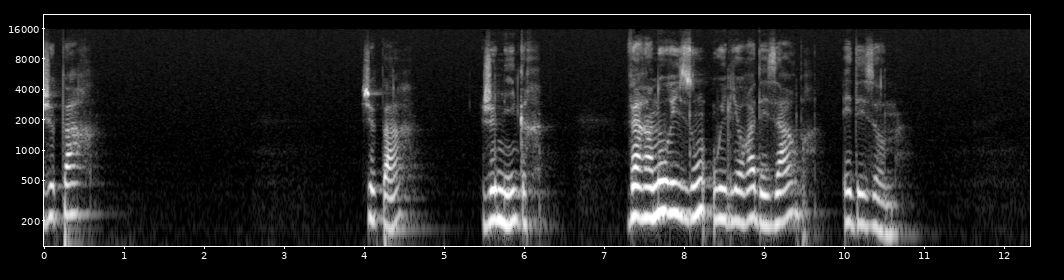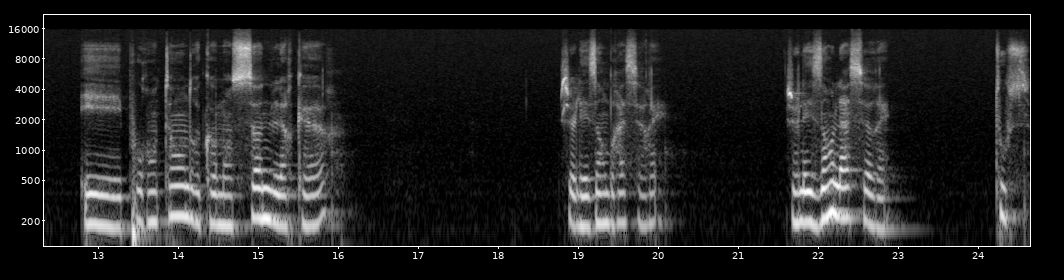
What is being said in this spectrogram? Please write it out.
Je pars. Je pars. Je migre vers un horizon où il y aura des arbres et des hommes. Et pour entendre comment sonne leur cœur, je les embrasserai. Je les enlacerai. Tous.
